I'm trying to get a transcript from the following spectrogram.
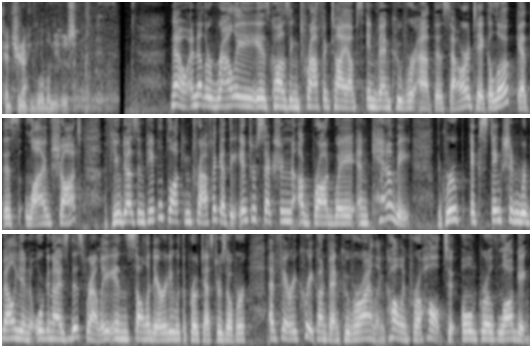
Ted Chernecki, Global News. Now, another rally is causing traffic tie ups in Vancouver at this hour. Take a look at this live shot. A few dozen people blocking traffic at the intersection of Broadway and Cambie. The group Extinction Rebellion organized this rally in solidarity with the protesters over at Fairy Creek on Vancouver Island, calling for a halt to old growth logging.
